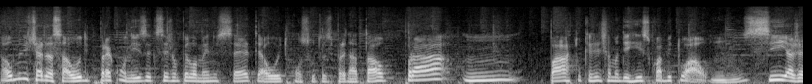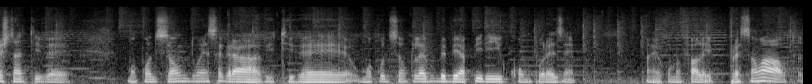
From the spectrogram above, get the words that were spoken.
O Ministério da Saúde preconiza que sejam pelo menos 7 a 8 consultas pré-natal para um parto que a gente chama de risco habitual. Uhum. Se a gestante tiver uma condição de doença grave, tiver uma condição que leva o bebê a perigo, como por exemplo, como eu falei, pressão alta,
